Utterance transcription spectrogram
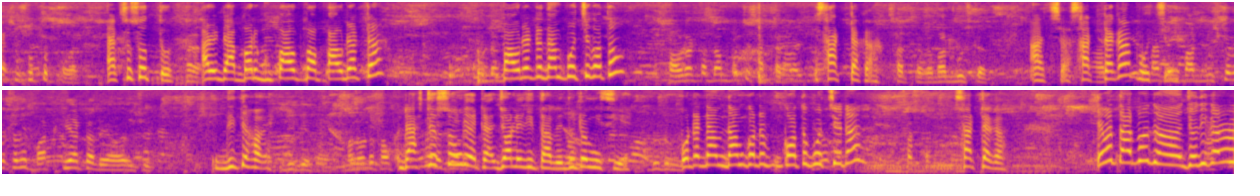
একশো সত্তর। একশো সত্তর আর ওই ডাব্বার পাউডারটা? পাউডারটার দাম পড়ছে কত? পাউডারটার দাম পড়ছে ষাট টাকা। ষাট টাকা। ষাট টাকা বাট বুস্টার। আচ্ছা ষাট টাকা পড়ছে। বাট বুস্টারের সাথে বাট কেয়ারটা দেওয়া উচিত দিতে হয়। দিতে মানে ডাস্টের সঙ্গে এটা জলে দিতে হবে দুটো মিশিয়ে। ওটার দাম দাম কত কত পড়ছে এটা ষাট টাকা। এবার তারপর যদি কারোর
